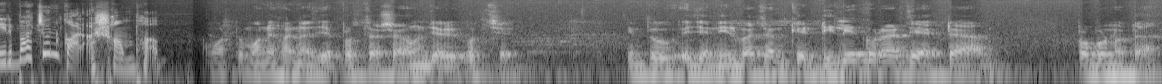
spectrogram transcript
নির্বাচন করা সম্ভব। আমার তো মনে হয় না যে প্রত্যাশা অনুযায়ী হচ্ছে। কিন্তু এই যে নির্বাচনকে ডিলে করার যে একটা প্রবণতা,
